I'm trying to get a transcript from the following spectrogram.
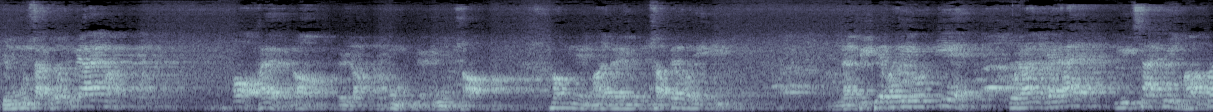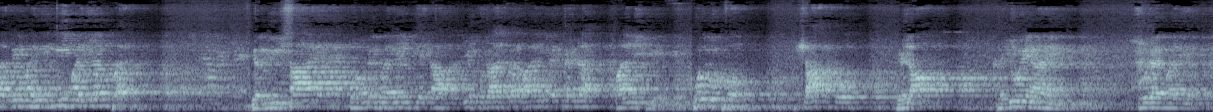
کہ موسا گود میں آئے ماں ہے نا الہم نے پوچھا۔ ہم نے مادر موسا پہ وہی کی۔ نبی پہ وہی ہوتی ہے۔ قرآن کہہ رہا ہے، عیسیٰ کی ماں پر بھی وہی کی مریم پر۔ جب عیسیٰ آئے تو ہم نے مریم سے کہا یہ خدا کا پانی ہے ٹھنڈا پانی پیو۔ خود اٹھو شاخ کو ہلاؤ کھجوریں آئیں۔ گی سورہ مریم۔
